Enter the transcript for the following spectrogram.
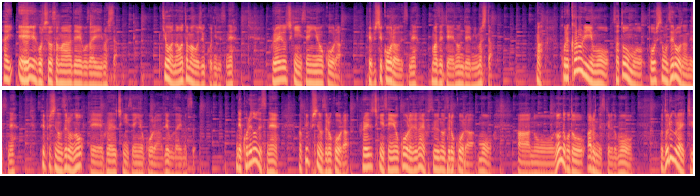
はい、えー、ごちそうさまでございました。今日は生卵10個にですね、フライドチキン専用コーラ、ペプシコーラをですね、混ぜて飲んでみました。あ、これカロリーも砂糖も糖質もゼロなんですね。ペプシのゼロの、えーフライドチキン専用コーラでございます。で、これのですね、まあペプシのゼロコーラ、フライドチキン専用コーラじゃない普通のゼロコーラも、あの、飲んだことあるんですけれども、どれぐらい違い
